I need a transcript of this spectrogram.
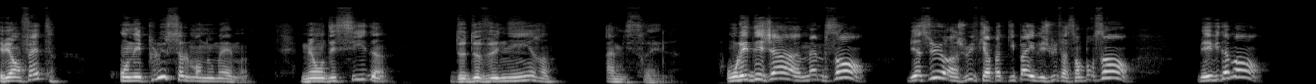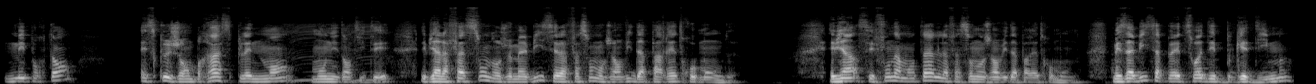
eh bien en fait, on n'est plus seulement nous-mêmes, mais on décide de devenir Am Israël. On l'est déjà, même sans. Bien sûr, un juif qui n'a pas de kippa, il est juif à 100%. Mais évidemment. Mais pourtant, est-ce que j'embrasse pleinement mon identité? Eh bien, la façon dont je m'habille, c'est la façon dont j'ai envie d'apparaître au monde. Eh bien, c'est fondamental la façon dont j'ai envie d'apparaître au monde. Mes habits, ça peut être soit des bgedim,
